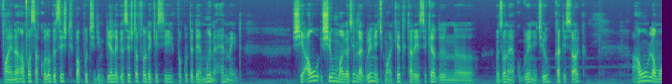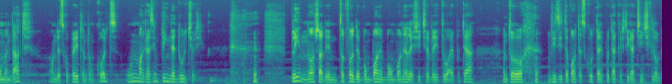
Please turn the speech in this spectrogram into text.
faină, am fost acolo, găsești papuci din piele, găsești tot felul de chestii făcute de mână, handmade. Și au și un magazin la Greenwich Market, care este chiar în, în zona aia cu Greenwich-ul, Cathy Sark. Au, la un moment dat, am descoperit într-un colț, un magazin plin de dulciuri. plin, nu așa, din tot felul de bomboane, bombonele și ce vrei tu. Ai putea, într-o vizită foarte scurtă, ai putea câștiga 5 kg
